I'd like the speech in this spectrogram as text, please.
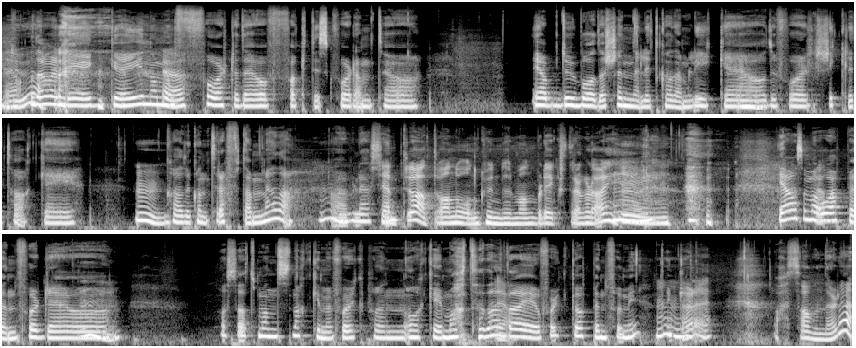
Ja. Og det er veldig gøy når man Ja. får til det, og faktisk får dem til å Ja, du både skjønner litt hva de liker, Mm. og du får skikkelig taket i Mm. hva du kan treffe dem med, da. mm. Kjente jo at det var noen kunder man ble ekstra glad i. Mm. Ja, som var åpen for det, og Mm. Også at man snakker med folk på en ok måte, da. Ja. Da er jo folk åpne for mye. Det er det. Å, jeg savner det.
